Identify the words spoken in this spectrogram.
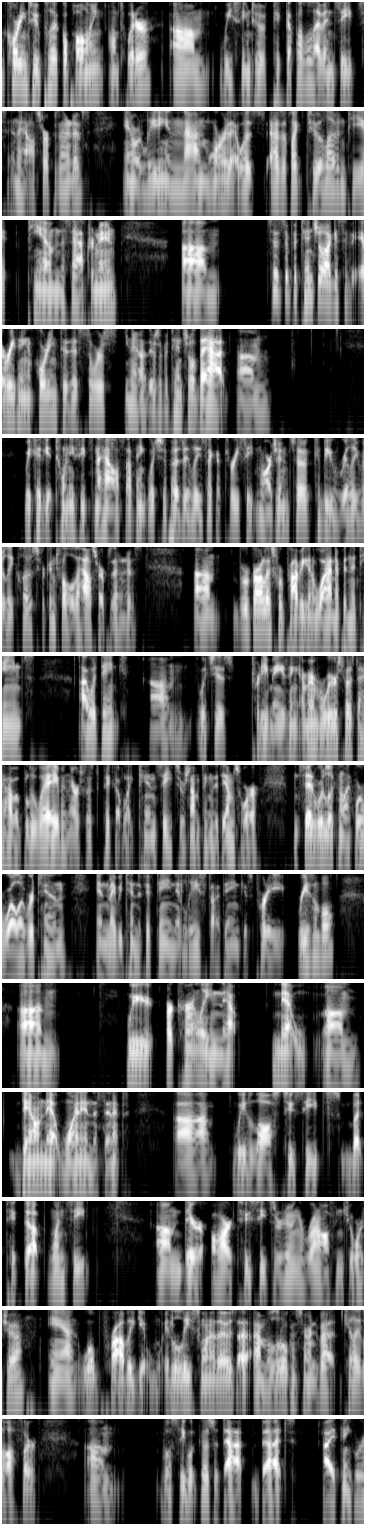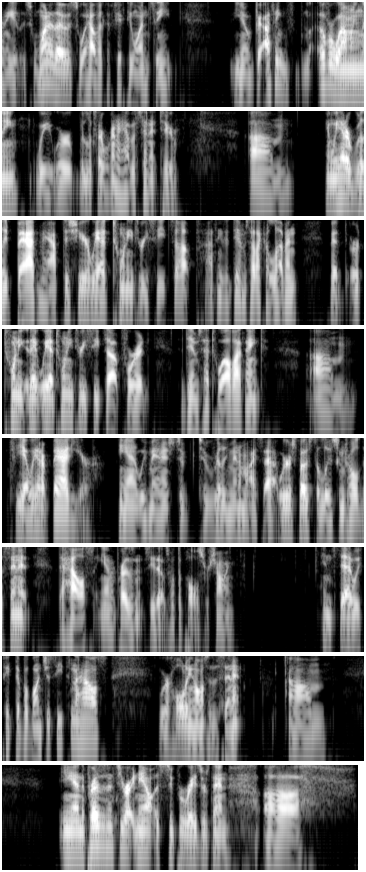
According to political polling on Twitter, um, we seem to have picked up 11 seats in the House of Representatives, and we're leading in nine more. That was as of like 2:11 p- p.m. this afternoon. Um, so there's a potential, I guess, if everything according to this source, you know, there's a potential that um, we could get 20 seats in the House, I think, which supposedly leaves like a three-seat margin. So it could be really, really close for control of the House of Representatives. Um, regardless, we're probably going to wind up in the teens. I would think, um, which is pretty amazing. I remember we were supposed to have a blue wave and they were supposed to pick up like 10 seats or something, the Dems were. Instead, we're looking like we're well over 10 and maybe 10 to 15 at least, I think is pretty reasonable. Um, we are currently net net um, down net one in the Senate. Uh, we lost two seats but picked up one seat. Um, there are two seats that are doing a runoff in Georgia and we'll probably get at least one of those. I, am a little concerned about Kelly Loeffler. Um, we'll see what goes with that, but I think we're going to get at least one of those. We'll have like a 51 seat. You know, I think overwhelmingly we were. It looks like we're going to have the Senate too. Um, and we had a really bad map this year. We had 23 seats up. I think the Dems had like 11. We had or 20. They, we had 23 seats up for it. The Dems had 12, I think. Um, so yeah, we had a bad year and we managed to, to really minimize that. We were supposed to lose control of the Senate, the House, and the presidency. That's what the polls were showing. Instead, we picked up a bunch of seats in the House. We're holding on to the Senate. Um, and the presidency right now is super razor thin. Uh,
